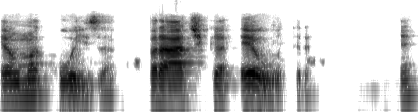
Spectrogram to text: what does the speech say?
é uma coisa, prática é outra. Né?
